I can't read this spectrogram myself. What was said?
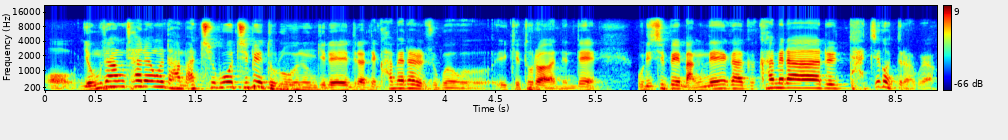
어, 영상 촬영을 다 마치고 집에 들어오는 길에 애들한테 카메라를 주고 이렇게 돌아왔는데 우리 집에 막내가 그 카메라를 다 찍었더라고요.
